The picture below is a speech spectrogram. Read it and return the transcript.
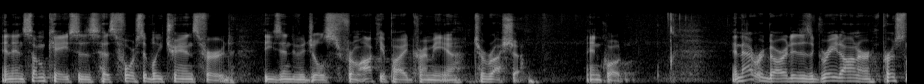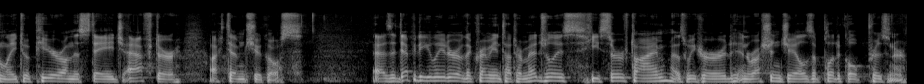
and in some cases has forcibly transferred these individuals from occupied Crimea to Russia, end quote. In that regard, it is a great honor, personally, to appear on the stage after Akhtem Chiygoz. As a deputy leader of the Crimean Tatar Mejlis, he served time, as we heard, in Russian jail as a political prisoner.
